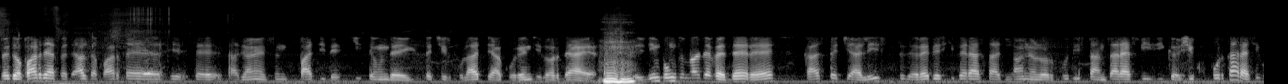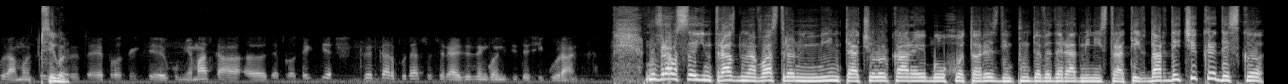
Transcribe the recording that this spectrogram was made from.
Pe de o parte, pe de altă parte, este, stadioanele sunt spații deschise deschise unde există circulația curenților de aer. Uh-huh. Deci, din punctul meu de vedere, ca specialist, redeschiderea stadionelor cu distanțarea fizică și cu purtarea, sigur, a măsurilor de protecție, cum e masca uh, de protecție, cred că ar putea să se realizeze în condiții de siguranță. Nu vreau să intrați dumneavoastră în mintea celor care hotăresc din punct de vedere administrativ, dar de ce credeți că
